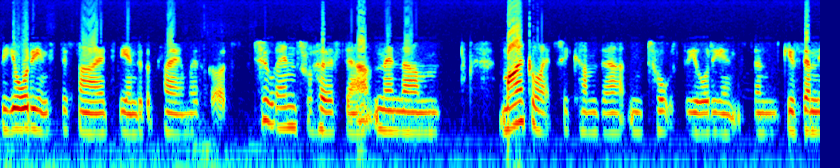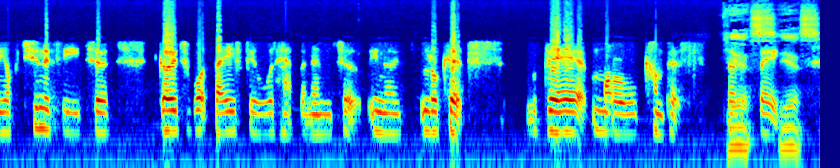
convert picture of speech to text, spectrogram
the audience decides the end of the play, and we've got two ends rehearsed out, and then um, Michael actually comes out and talks to the audience and gives them the opportunity to go to what they feel would happen and to, you know, look at their moral compass, so to yes, speak. yes.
